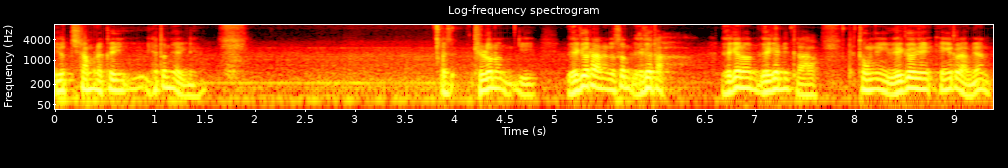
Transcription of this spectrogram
이거 지난번에 거의 했던 이야기네요. 그래서 결론은 이 외교라는 것은 외교다. 외교는 외교니까 대통령이 외교 행위를 하면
